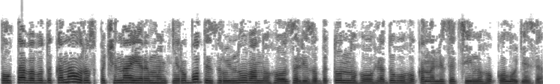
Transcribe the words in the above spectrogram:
Полтава водоканал розпочинає ремонтні роботи зруйнованого залізобетонного оглядового каналізаційного колодязя.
